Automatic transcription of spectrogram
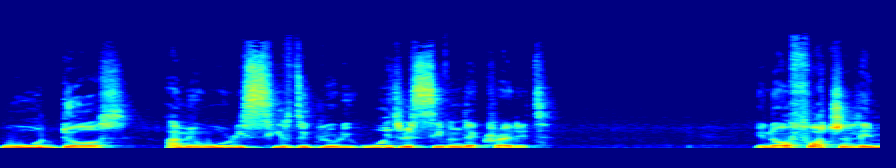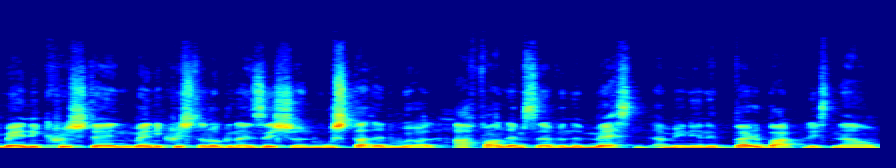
who does, I mean, who receives the glory, who is receiving the credit. You know, unfortunately, many Christian, many Christian organizations who started well have found themselves in the mess, I mean, in a very bad place now,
